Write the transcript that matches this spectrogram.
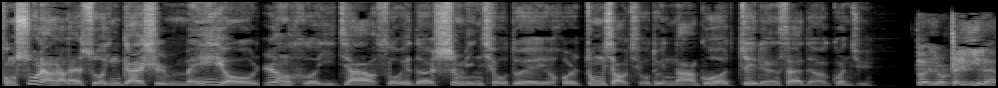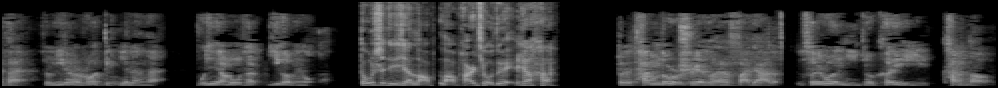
从数量上来说，应该是没有任何一家所谓的市民球队或者中小球队拿过这联赛的冠军。对，就是这一联赛，就一定是说顶级联赛。我印象中，他一个没有的，都是这些老老牌球队，是吧？对他们都是实业团发家的，所以说你就可以看到，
